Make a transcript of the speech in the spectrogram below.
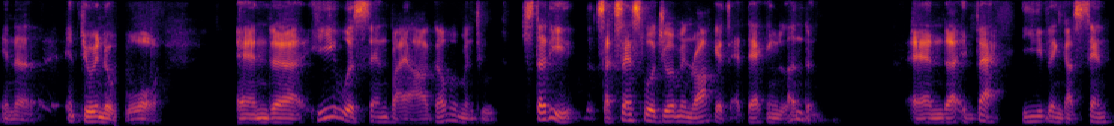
in the in, during the war, and uh, he was sent by our government to study successful German rockets attacking London, and uh, in fact he even got sent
